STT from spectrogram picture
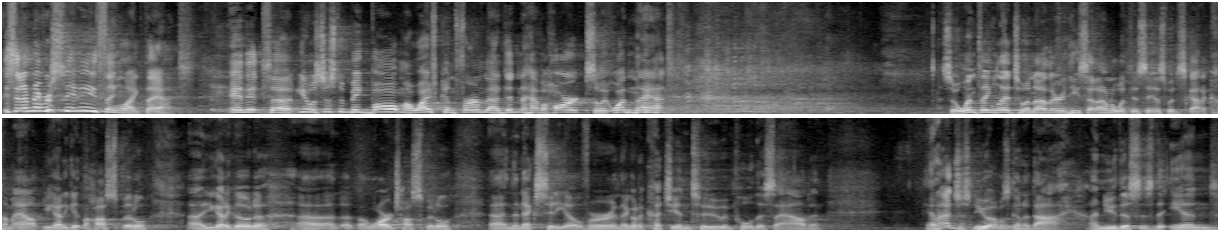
he said, I've never seen anything like that. And it, uh, it was just a big ball. My wife confirmed that I didn't have a heart, so it wasn't that. So one thing led to another, and he said, I don't know what this is, but it's got to come out. You got to get in the hospital. Uh, you got to go to uh, a, a, large hospital uh, in the next city over, and they're going to cut you in two and pull this out. And, and I just knew I was going to die. I knew this is the end.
